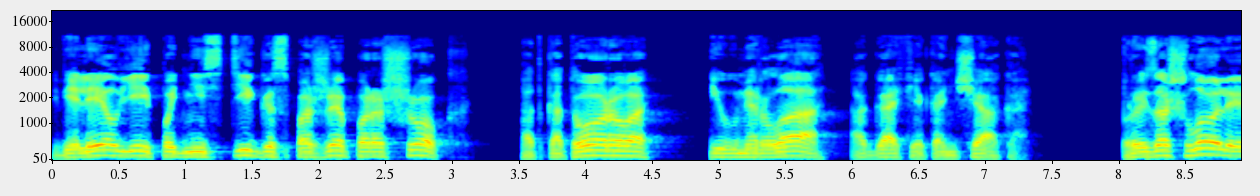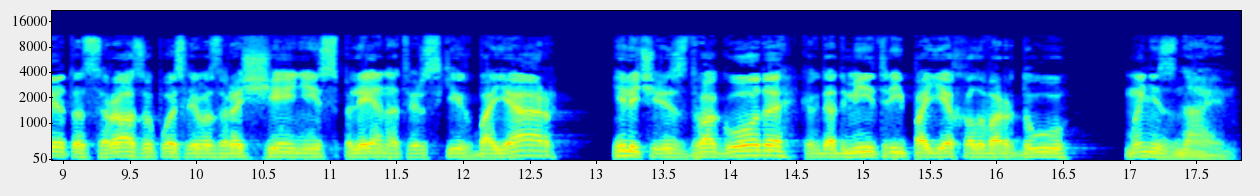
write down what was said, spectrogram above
велел ей поднести госпоже порошок, от которого и умерла Агафья Кончака. Произошло ли это сразу после возвращения из плена тверских бояр или через два года, когда Дмитрий поехал в Орду, мы не знаем.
